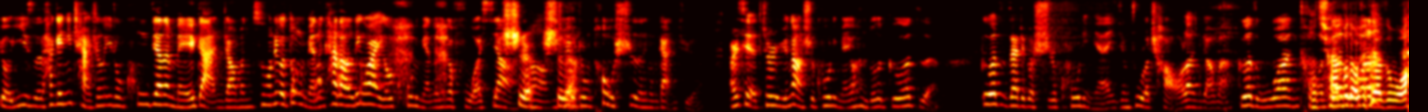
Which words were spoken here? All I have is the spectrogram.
有意思的。它给你产生了一种空间的美感，你知道吗？你从这个洞里面能看到另外一个窟里面的那个佛像，是是有这种透视的那种感觉。而且就是云冈石窟里面有很多的鸽子，鸽子在这个石窟里面已经筑了巢了，你知道吗？鸽子窝，你捅全部都是鸽子窝，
